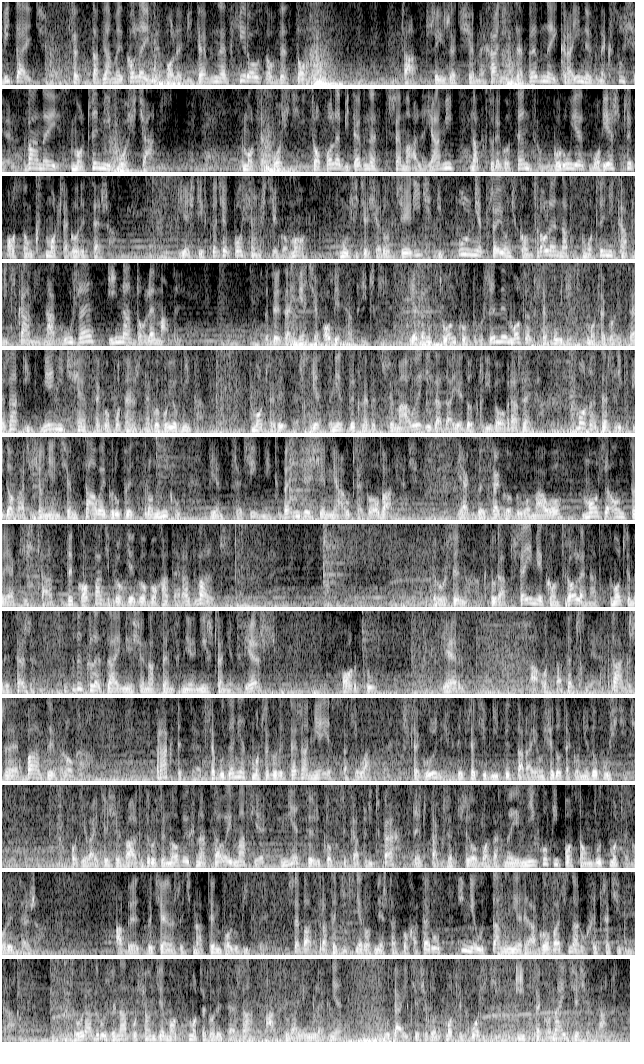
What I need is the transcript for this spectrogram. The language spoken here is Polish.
Witajcie! Przedstawiamy kolejne pole bitewne w Heroes of the Storm. Czas przyjrzeć się mechanice pewnej krainy w Nexusie, zwanej Smoczymi Włościami. Smocze Włości to pole bitewne z trzema alejami, nad którego centrum góruje złowieszczy posąg Smoczego Rycerza. Jeśli chcecie posiąść jego moc, musicie się rozdzielić i wspólnie przejąć kontrolę nad smoczymi kapliczkami na górze i na dole mapy. Gdy zajmiecie obie kapliczki, jeden z członków drużyny może przebudzić Smoczego Rycerza i zmienić się w tego potężnego wojownika. Smoczy Rycerz jest niezwykle wytrzymały i zadaje dotkliwe obrażenia. Może też likwidować zionięciem całe grupy stronników, więc przeciwnik będzie się miał czego obawiać. Jakby tego było mało, może on co jakiś czas wykopać wrogiego bohatera z walki. Drużyna, która przejmie kontrolę nad Smoczym Rycerzem, zwykle zajmie się następnie niszczeniem wież, fortów, twierdz, a ostatecznie także bazy wroga. W praktyce przebudzenie Smoczego Rycerza nie jest takie łatwe, szczególnie gdy przeciwnicy starają się do tego nie dopuścić. Spodziewajcie się walk drużynowych na całej mapie, nie tylko przy kapliczkach, lecz także przy obozach najemników i posągu Smoczego Rycerza. Aby zwyciężyć na tym polu bitwy, trzeba strategicznie rozmieszczać bohaterów i nieustannie reagować na ruchy przeciwnika. Która drużyna posiądzie moc Smoczego Rycerza, a która jej ulegnie? Udajcie się do Smoczych Włości i przekonajcie się sami.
